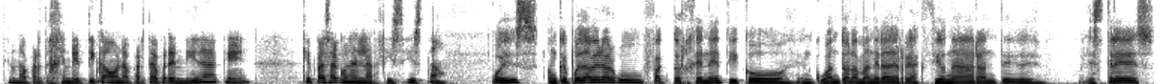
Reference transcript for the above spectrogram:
tiene una parte genética o una parte aprendida que ¿Qué pasa con el narcisista? Pues aunque pueda haber algún factor genético en cuanto a la manera de reaccionar ante el estrés,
